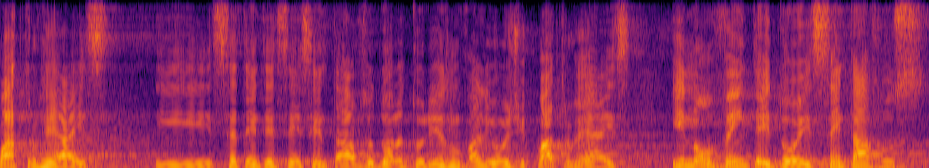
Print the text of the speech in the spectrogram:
4,76, o dólar turismo vale hoje R$ 4,92.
